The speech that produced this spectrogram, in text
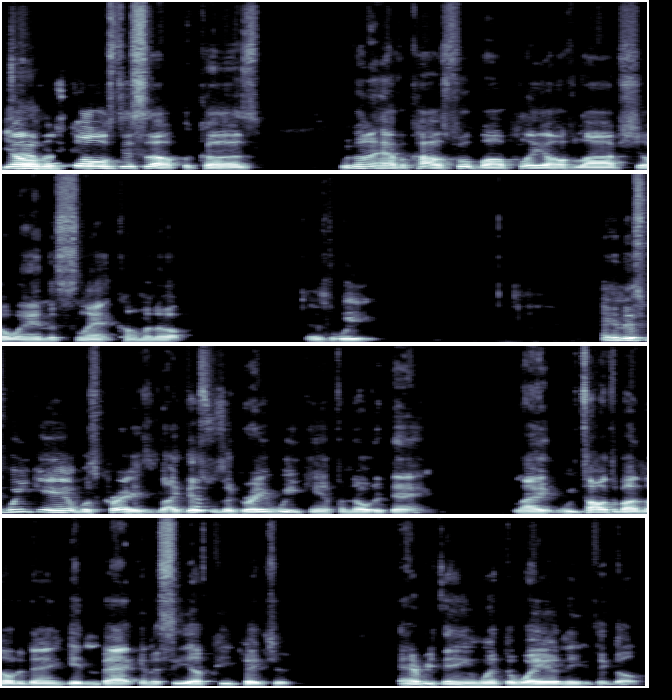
Yo, Tell let's me. close this up because we're gonna have a college football playoff live show and the slant coming up this week. And this weekend was crazy. Like this was a great weekend for Notre Dame. Like we talked about Notre Dame getting back in the CFP picture. Everything went the way it needed to go.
